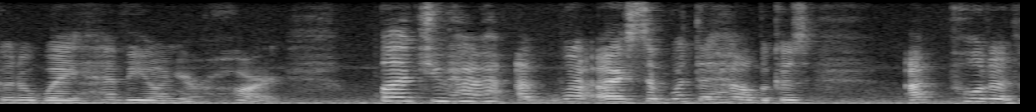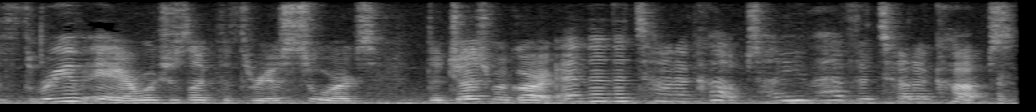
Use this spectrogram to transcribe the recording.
going to weigh heavy on your heart. But you have, I said, what the hell? Because I pulled out the Three of Air, which is like the Three of Swords, the Judgment card, and then the Ten of Cups. How do you have the Ten of Cups?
